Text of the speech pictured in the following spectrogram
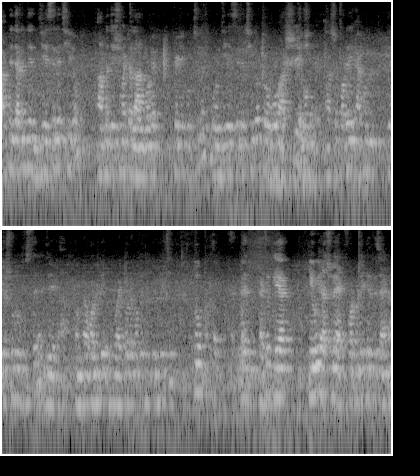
আপনি জানেন যে জিএসএল এ ছিল আমরা যে সময়টা লাল বলে ট্রেনিং করছিলাম ও জিএসএল এ ছিল তো ও আসছে এবং আসার পরে এখন যেটা শুরু হচ্ছে যে আমরা অলরেডি হোয়াইট বলের মধ্যে ঢুকে দিয়েছি তো অ্যাজ এ প্লেয়ার কেউই আসলে এক ফর্মেটে খেলতে চায় না।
